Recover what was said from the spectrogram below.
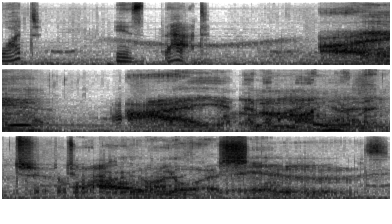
What is that? I. I am a monument to all your sins.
